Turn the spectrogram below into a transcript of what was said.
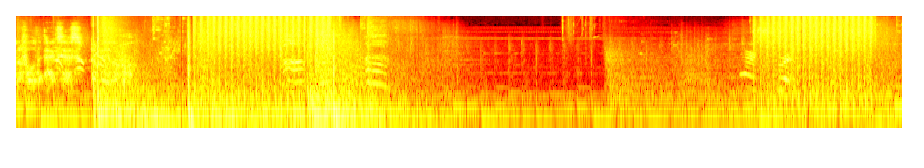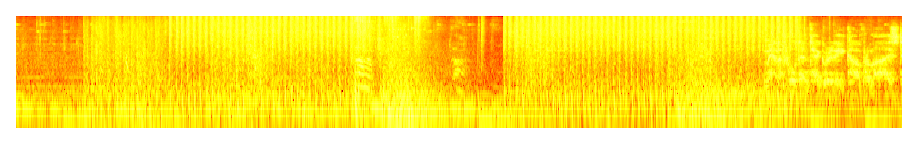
Manifold access available. Manifold integrity compromised.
